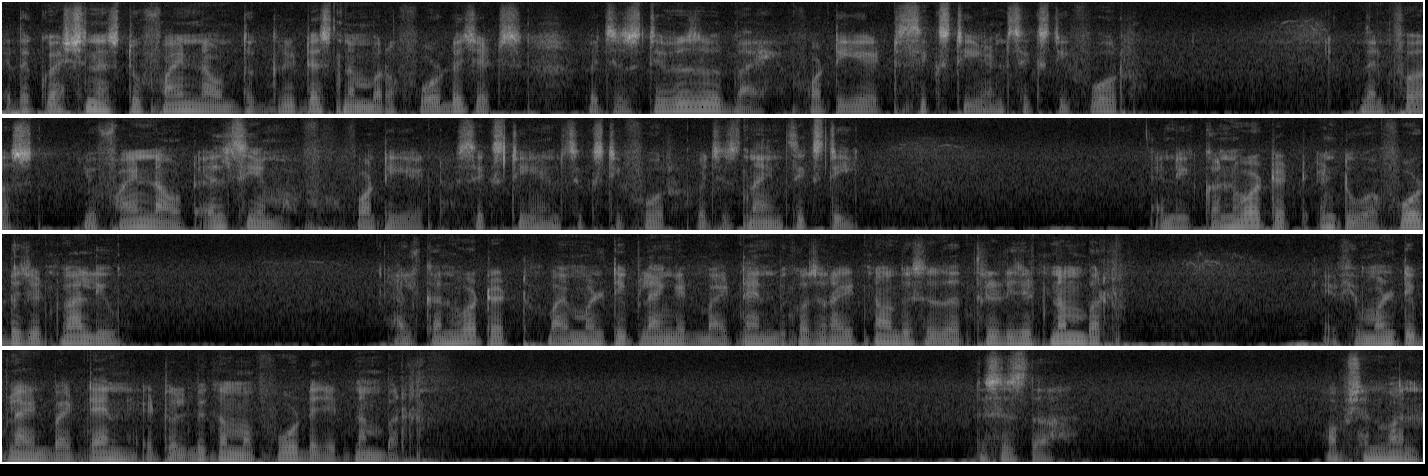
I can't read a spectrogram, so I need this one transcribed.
if the question is to find out the greatest number of four digits which is divisible by 48 60 and 64 then first you find out LCM of 48 60 and 64 which is 960 and you convert it into a four digit value I'll convert it by multiplying it by 10 because right now this is a three digit number. If you multiply it by 10 it will become a four digit number. This is the option 1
